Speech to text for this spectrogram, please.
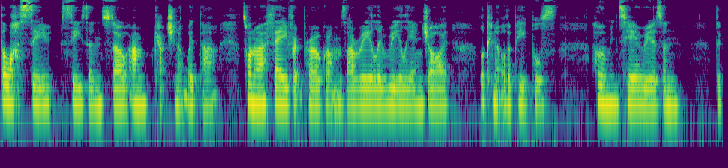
the last se season, so I'm catching up with that. It's one of my favourite programmes. I really, really enjoy looking at other people's home interiors and the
